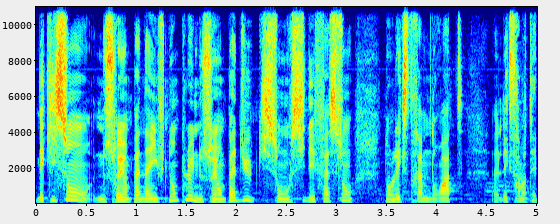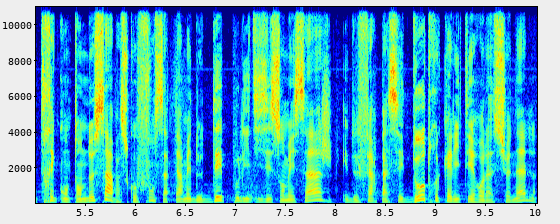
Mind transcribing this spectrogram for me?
Mais qui sont, ne soyons pas naïfs non plus, ne soyons pas dupes, qui sont aussi des façons dont l'extrême droite, euh, l'extrême droite est très contente de ça, parce qu'au fond, ça permet de dépolitiser son message et de faire passer d'autres qualités relationnelles,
